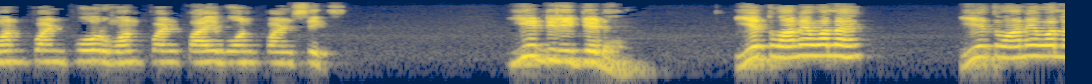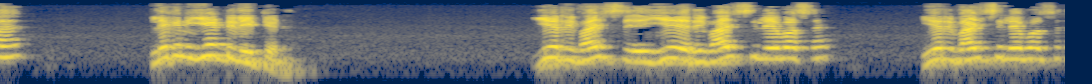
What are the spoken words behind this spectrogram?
1.4, 1.5, 1.6 ये डिलीटेड है। ये तो आने वाला है ये तो आने वाला है लेकिन ये डिलीटेड है। ये रिवाइज ये रिवाइज सिलेबस है ये रिवाइज सिलेबस है।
